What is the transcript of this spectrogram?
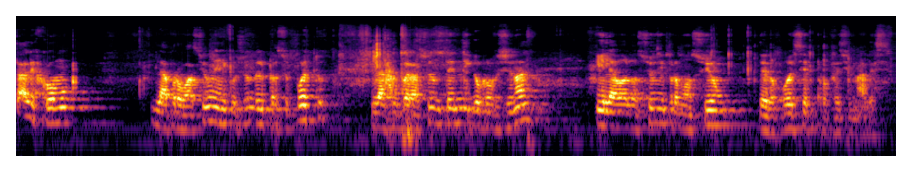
tales como la aprobación y ejecución del presupuesto, la superación técnico-profesional y la evaluación y promoción de los jueces profesionales.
